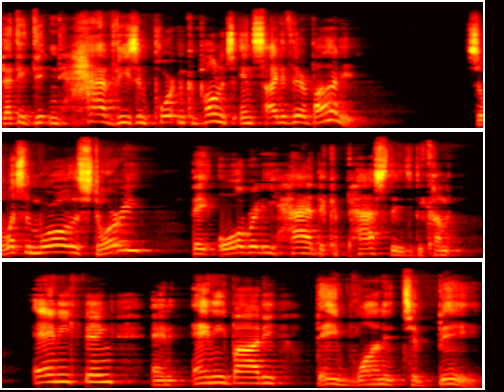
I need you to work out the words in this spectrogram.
that they didn't have these important components inside of their body. So, what's the moral of the story? They already had the capacity to become anything and anybody they wanted to be.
